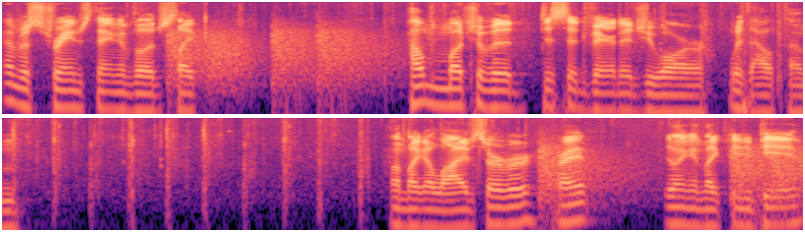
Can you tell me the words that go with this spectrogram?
Kind of a strange thing of uh, just like how much of a disadvantage you are without them on like a live server, right? Dealing in like PvP.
